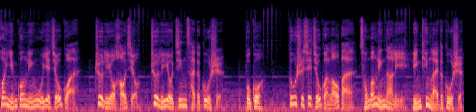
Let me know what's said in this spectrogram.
欢迎光临午夜酒馆，这里有好酒，这里有精彩的故事。不过，都是些酒馆老板从亡灵那里聆听来的故事。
